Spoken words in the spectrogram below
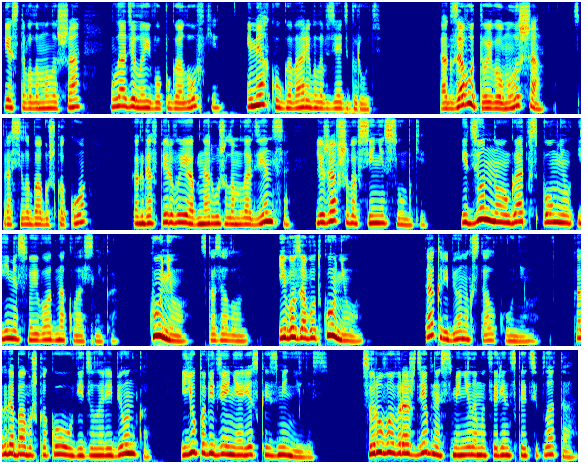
пестовала малыша, гладила его по головке и мягко уговаривала взять грудь. «Как зовут твоего малыша?» — спросила бабушка Ко, когда впервые обнаружила младенца, лежавшего в синей сумке. И Дзюн наугад вспомнил имя своего одноклассника. «Кунио», — сказал он. «Его зовут Кунио». Так ребенок стал Кунио. Когда бабушка Ко увидела ребенка, ее поведение резко изменилось. Суровую враждебность сменила материнская теплота.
